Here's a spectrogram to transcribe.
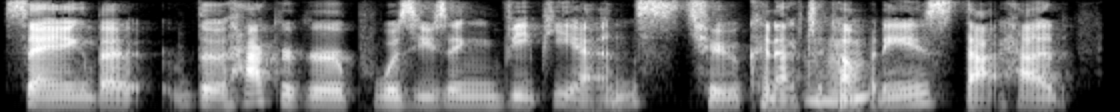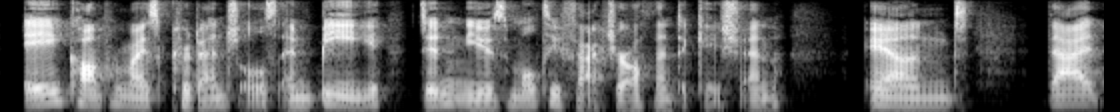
saying that the hacker group was using VPNs to connect to mm-hmm. companies that had A, compromised credentials, and B, didn't use multi factor authentication. And that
